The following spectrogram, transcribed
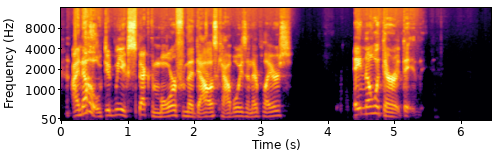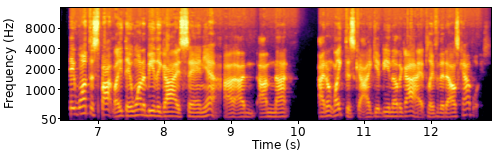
I know. Did we expect more from the Dallas Cowboys and their players? They know what they're they. They want the spotlight. They want to be the guys saying, "Yeah, I, I'm. I'm not. I don't like this guy. Give me another guy. I play for the Dallas Cowboys."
